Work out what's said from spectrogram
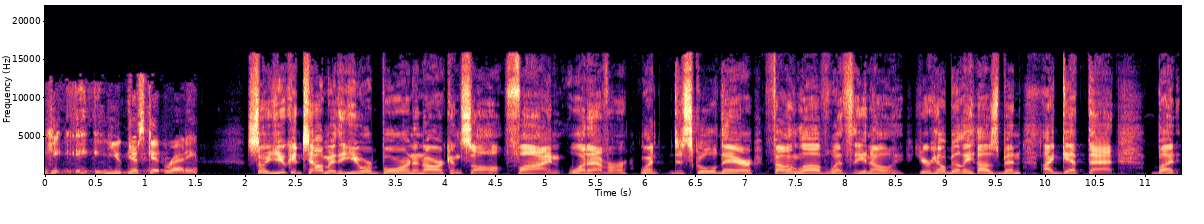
he, he you just get ready. So you could tell me that you were born in Arkansas. Fine, whatever. Went to school there, fell in love with, you know, your hillbilly husband. I get that. But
